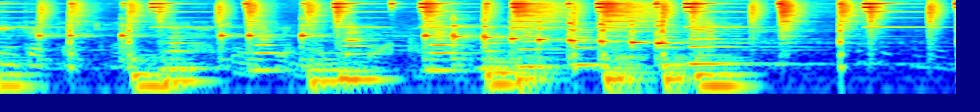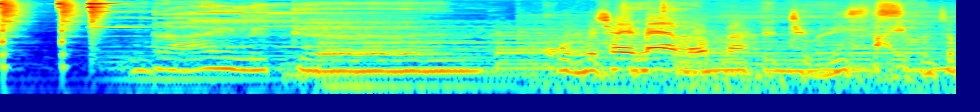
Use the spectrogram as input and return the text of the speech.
ริงๆแต่แต่ชอบปลาล่าทรงเครื่องมันจะบอกอะไรร้ายเหลือเกิน คุณไม่ใช่แม่มดนะ ถึงนิสัยคุณจะ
